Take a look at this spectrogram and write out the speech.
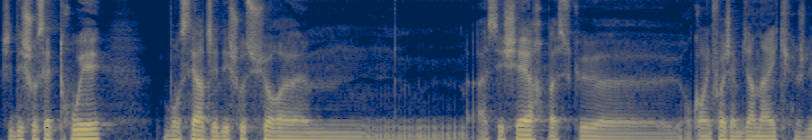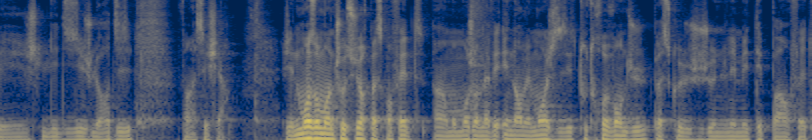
j'ai des chaussettes trouées. Bon, certes, j'ai des chaussures assez chères parce que, encore une fois, j'aime bien Nike. Je l'ai dit, je leur dis. Enfin, assez cher. J'ai de moins en moins de chaussures parce qu'en fait, à un moment, j'en avais énormément je les ai toutes revendues parce que je ne les mettais pas. En fait,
